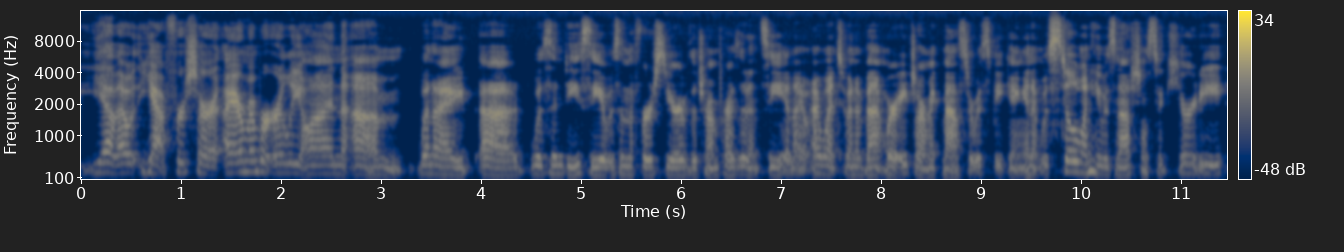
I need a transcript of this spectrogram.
yeah, that was, yeah, for sure. I remember early on um, when I uh, was in DC, it was in the first year of the Trump presidency, and I, I went to an event where H.R. McMaster was speaking, and it was still when he was national security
